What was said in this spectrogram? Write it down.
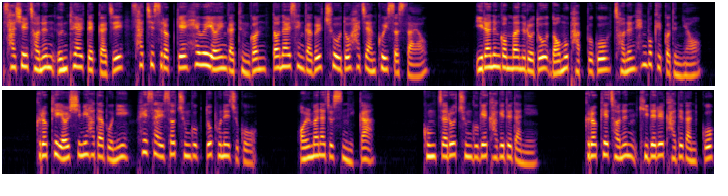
사실 저는 은퇴할 때까지 사치스럽게 해외여행 같은 건 떠날 생각을 추호도 하지 않고 있었어요. 일하는 것만으로도 너무 바쁘고 저는 행복했거든요. 그렇게 열심히 하다 보니 회사에서 중국도 보내주고 얼마나 좋습니까? 공짜로 중국에 가게 되다니. 그렇게 저는 기대를 가득 안고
